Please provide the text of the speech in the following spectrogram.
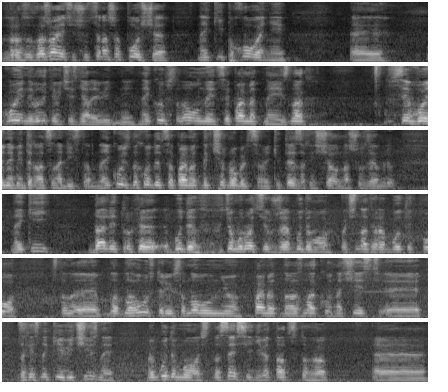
зважаючи, що це наша площа, на якій поховані е, воїни Великої Вітчизняної війни, на якій встановлений цей пам'ятний знак всім воїнам-інтернаціоналістам, на якій знаходиться пам'ятник чорнобильцям, які теж захищали нашу землю, на якій далі трохи буде в цьому році вже будемо починати роботи по е, бла- благоустрою, встановленню пам'ятного знаку на честь е, захисників вітчизни. Ми будемо на сесії 19 е,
